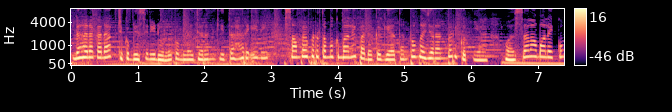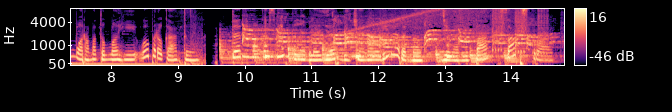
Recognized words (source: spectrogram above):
Nah anak-anak cukup di sini dulu pembelajaran kita hari ini. Sampai bertemu kembali pada kegiatan pembelajaran berikutnya. Wassalamualaikum warahmatullahi wabarakatuh. Terima kasih telah belajar di channel Dina Retno. Jangan lupa subscribe.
